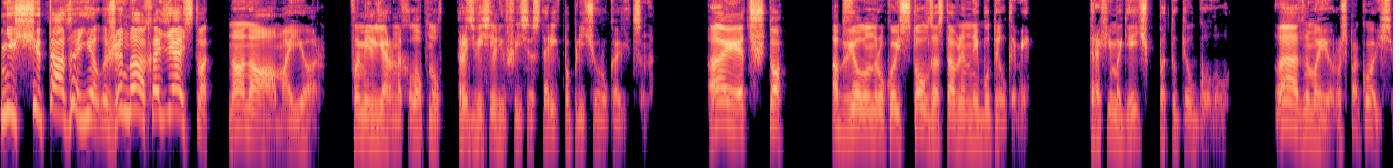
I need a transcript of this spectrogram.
Нищета заела, жена, хозяйство. Но-но, майор, фамильярно хлопнул развеселившийся старик по плечу Рукавицына. А это что? Обвел он рукой стол, заставленный бутылками. Трофим Агеич потупил голову. — Ладно, майор, успокойся.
